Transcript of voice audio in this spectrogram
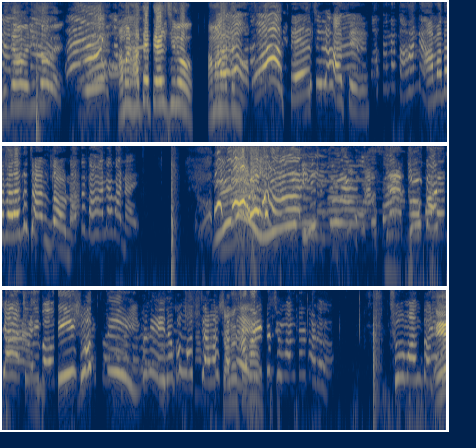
নিতে হবে নিতে হবে। আমার হাতে তেল ছিল। আমার হাতে তেল ছিল হাতে। আমাদের বেলা তো চান্স দাও না। বাহানা বানায় সত্যি মানে এইরকম হচ্ছে আমার চলো, সাথে। একটু ছুমন্তর করো। ছুমন্তর এ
